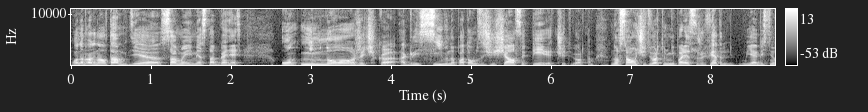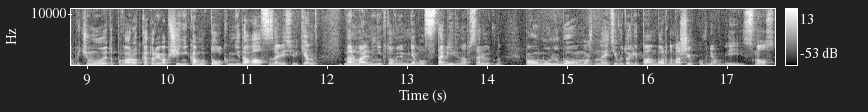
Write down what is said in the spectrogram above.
Он обогнал там, где самое место обгонять. Он немножечко агрессивно потом защищался перед четвертым. Но в самом четвертом не полез уже Феттель. Я объяснил почему. Это поворот, который вообще никому толком не давался за весь уикенд. Нормально, никто в нем не был стабилен абсолютно. По-моему, у любого можно найти в итоге по анбордам ошибку в нем и снос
